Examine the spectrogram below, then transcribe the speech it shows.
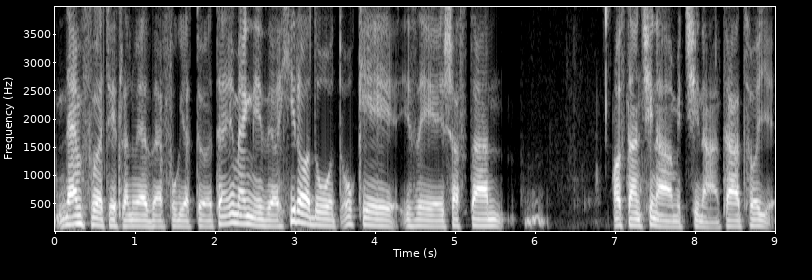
nem föltétlenül ezzel fogja tölteni, megnézi a híradót, oké, okay, izé, és aztán aztán csinál, amit csinál. Tehát, hogy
